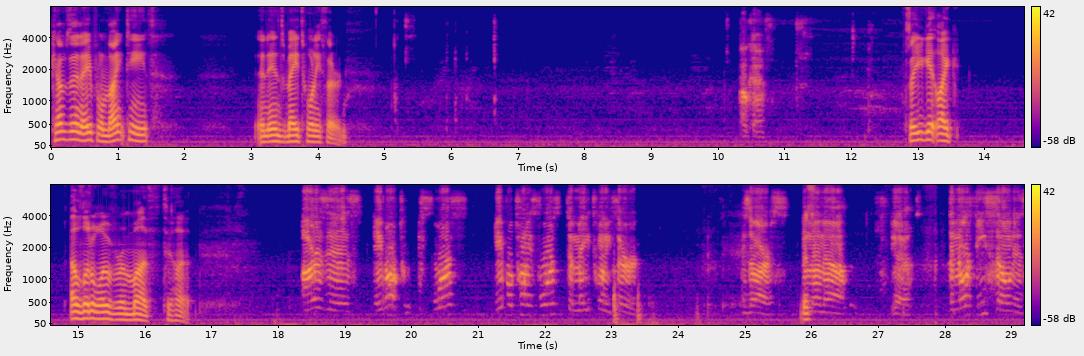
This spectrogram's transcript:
Comes in April 19th and ends May 23rd. Okay. So you get like a little over a month to hunt. Ours is April 24th, April 24th to May 23rd. Is ours. This- and then, uh, Yeah. The northeast zone is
